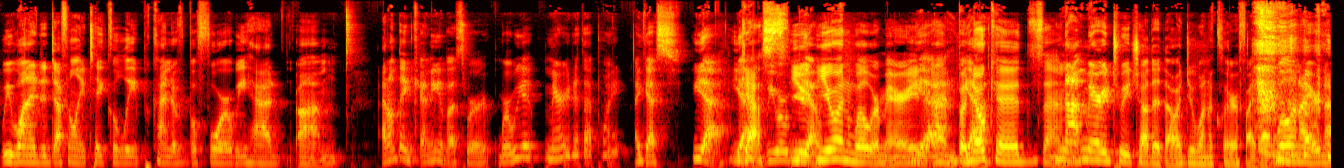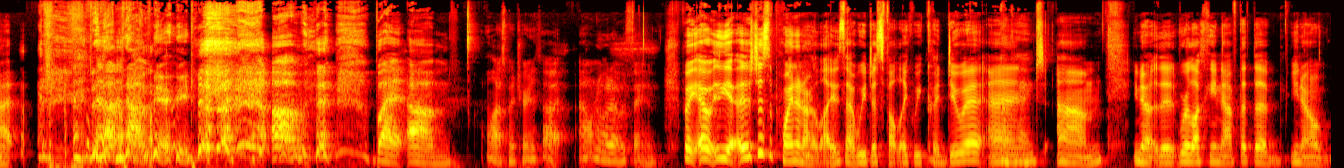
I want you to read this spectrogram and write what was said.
we wanted to definitely take a leap kind of before we had um I don't think any of us were were we married at that point I guess yeah yeah yes, we were you, yeah. you and Will were married, Yeah, and, but no kids. And Not married to each other, though. I do want to clarify that. Will and I are not not, not married. um, but um, I lost my train of thought. I don't know what I was saying. but oh, yeah, it was just a point in our lives that we just felt like we could do it, and um, you know, that we're lucky enough that the you know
